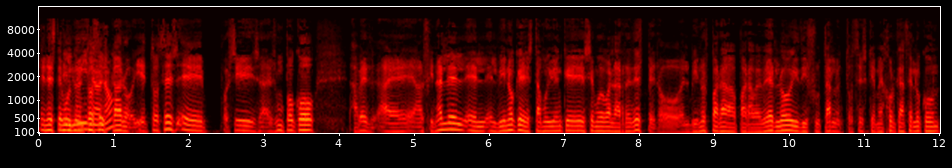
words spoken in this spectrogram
este mundo. entonces, claro, y entonces, eh, pues sí, es un poco, a ver, eh, al final el, el, vino que está muy bien que se mueva en las redes, pero el vino es para, para beberlo y disfrutarlo. Entonces, qué mejor que hacerlo con,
